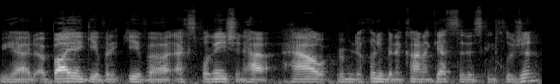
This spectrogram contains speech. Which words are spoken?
we had Abaye gave gave an explanation how how Rabbi Nechuni ben Akana gets to this conclusion,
